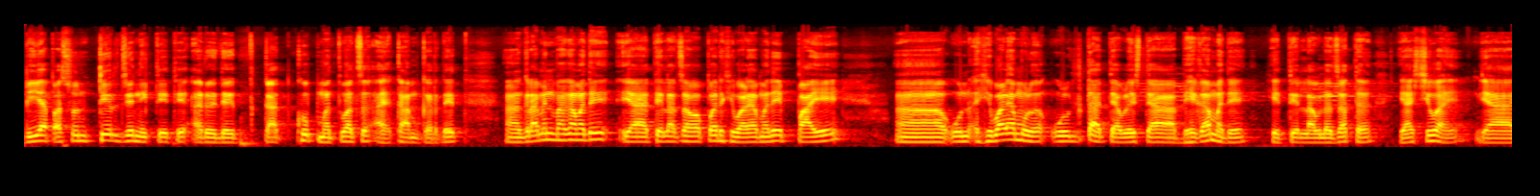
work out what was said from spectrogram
बियापासून तेल जे निघते ते आयुर्वेदिकात खूप महत्त्वाचं आहे काम करते. ग्रामीण भागामध्ये या तेलाचा वापर हिवाळ्यामध्ये पाये उन हिवाळ्यामुळं उलतात त्यावेळेस त्या भेगामध्ये हे तेल लावलं जातं. याशिवाय या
